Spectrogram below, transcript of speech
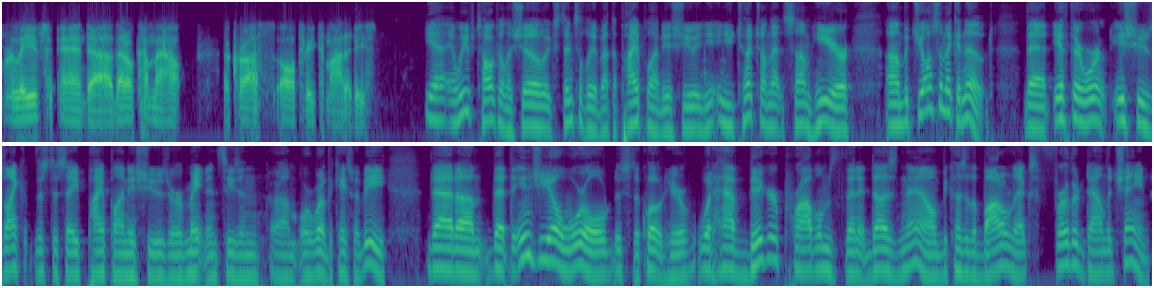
relieved and uh, that'll come out across all three commodities. Yeah, and we've talked on the show extensively about the pipeline issue, and you, and you touch on that some here. Um, but you also make a note that if there weren't issues like this, to say pipeline issues or maintenance season um, or whatever the case may be, that um, that the NGL world, this is a quote here, would have bigger problems than it does now because of the bottlenecks further down the chain.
